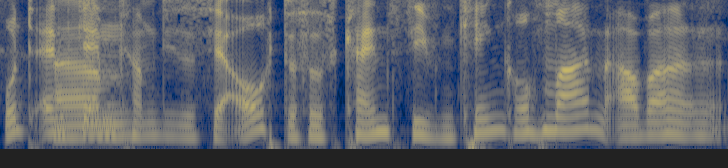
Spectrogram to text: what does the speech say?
Und Endgame Ähm. kam dieses Jahr auch. Das ist kein Stephen King Roman, aber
